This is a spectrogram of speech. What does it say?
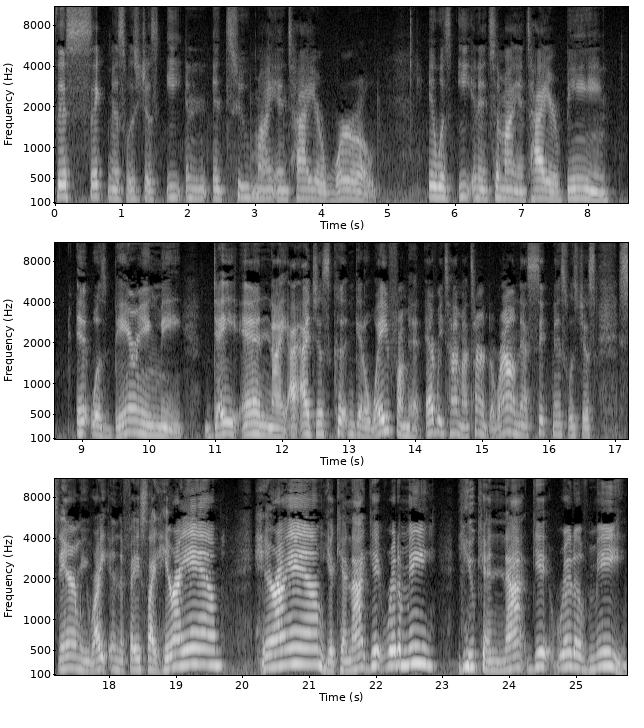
this sickness was just eating into my entire world. It was eating into my entire being. It was burying me day and night. I, I just couldn't get away from it. Every time I turned around, that sickness was just staring me right in the face like, here I am. Here I am. You cannot get rid of me. You cannot get rid of me.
